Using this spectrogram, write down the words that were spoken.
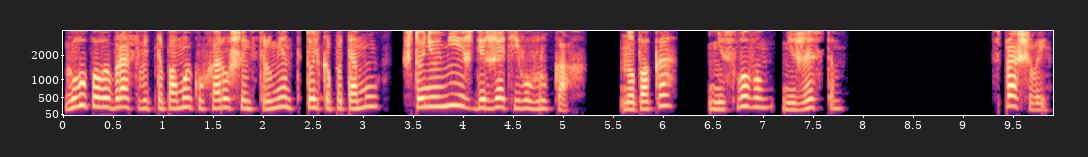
Глупо выбрасывать на помойку хороший инструмент только потому, что не умеешь держать его в руках. Но пока ни словом, ни жестом. Спрашивай,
